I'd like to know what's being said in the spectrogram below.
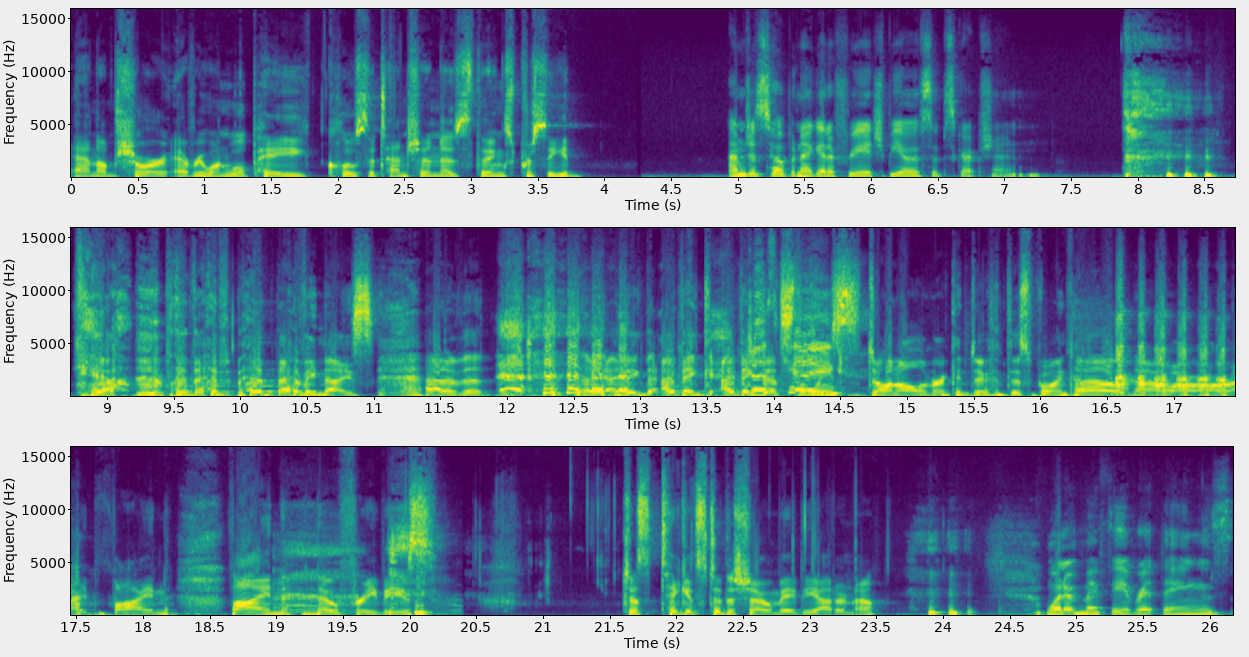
and I'm sure everyone will pay close attention as things proceed. I'm just hoping I get a free HBO subscription. Yeah, that, that, that'd be nice. Out of it, I, I think I think I think Just that's kidding. the least John Oliver can do at this point. No, no, all, all right, fine, fine, no freebies. Just tickets to the show, maybe. I don't know. One of my favorite things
